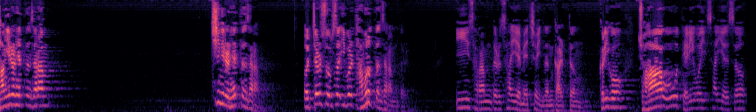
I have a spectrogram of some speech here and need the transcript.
항의를 했던 사람, 친의를 했던 사람, 어쩔 수 없어 입을 다물었던 사람들, 이 사람들 사이에 맺혀 있는 갈등, 그리고 좌우 대립의 사이에서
